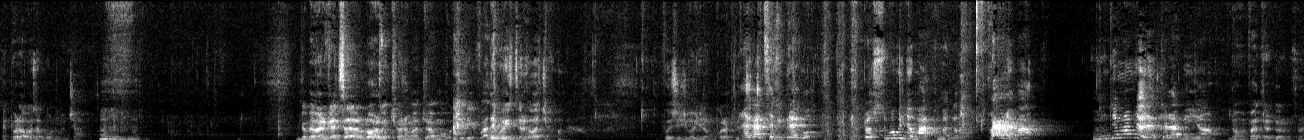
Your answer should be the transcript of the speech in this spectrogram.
E poi la cosa buona mangiamo. Dobbiamo ringraziare a loro che ci fanno mangiare mo, perché dico, fate questo, lo facciamo. Forse ci vogliono ancora più. Ragazze vi prego, il prossimo video Macman, amore ma non ti mangiare anche la mia. No, infatti la tua non sono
